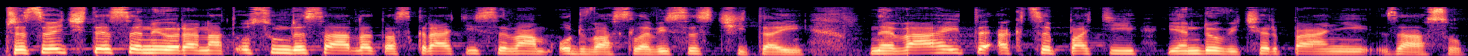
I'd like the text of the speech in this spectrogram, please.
Přesvědčte seniora nad 80 let a zkrátí se vám o dva slevy se sčítají. Neváhejte, akce platí jen do vyčerpání zásob.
